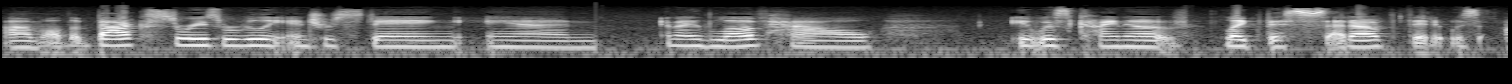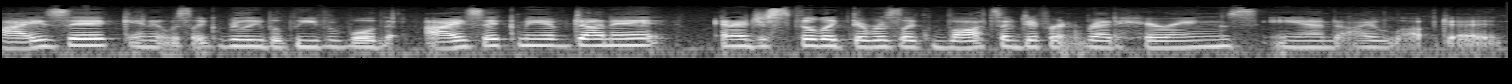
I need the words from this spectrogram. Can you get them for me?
Um, all the backstories were really interesting, and and I love how it was kind of like this setup that it was Isaac, and it was like really believable that Isaac may have done it. And I just feel like there was like lots of different red herrings, and I loved it.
